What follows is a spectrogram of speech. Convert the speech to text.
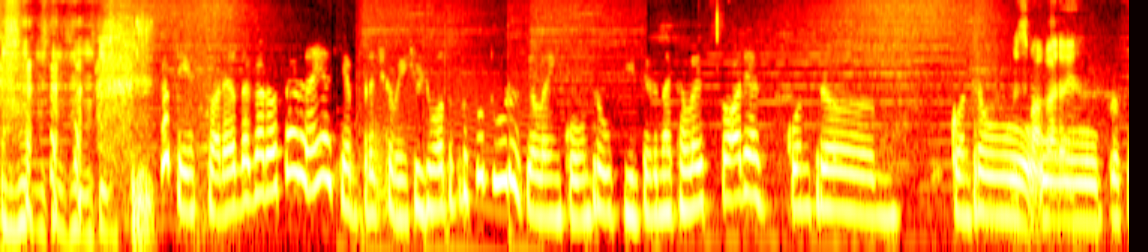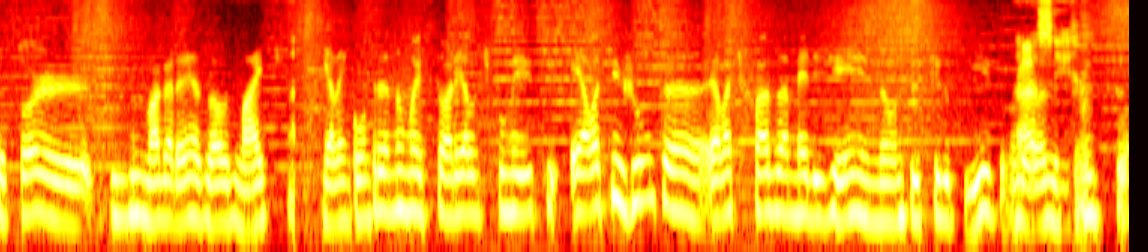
Eu tenho a história da Garota Aranha, que é praticamente o De Volta pro Futuro, que ela encontra o Peter naquela história contra, contra o, O professor dos Magaranhas lá, o Smite. E ela encontra numa história, ela, tipo, meio que. Ela que junta, ela que faz a Mary Jane não assistir o Peter, um Ah, sim. assim, tipo,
